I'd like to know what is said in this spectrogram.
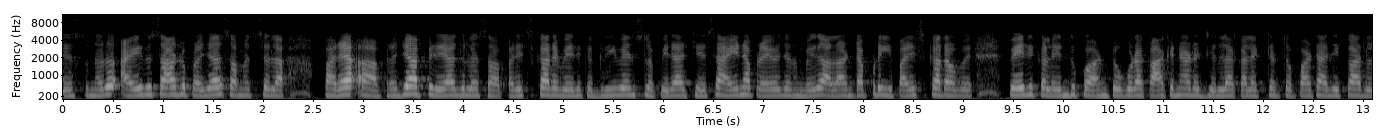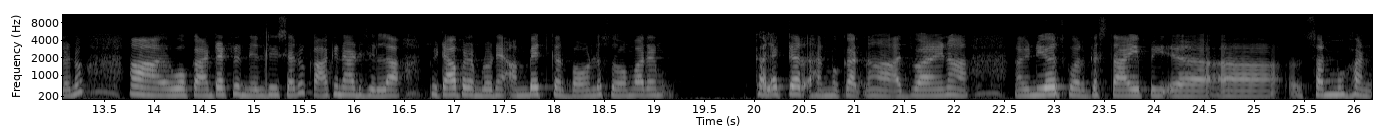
చేస్తున్నారు. ఐదు సార్లు ప్రజా సమస్యల పర్యా ప్రజా ఫిర్యాదుల స- పరిష్కార వేదిక గ్రీవెన్స్లో ఫిర్యాదు చేసి అయినా ప్రయోజనం లేదు. అలాంటప్పుడు ఈ పరిష్కార వేదికలు ఎందుకు అంటూ కూడా కాకినాడ జిల్లా కలెక్టర్తో పాటు అధికారులను ఓ కాంట్రాక్టర్ నిలదీశారు. కాకినాడ జిల్లా పిఠాపురంలోని అంబేద్కర్ భవన్లో సోమవారం కలెక్టర్ హన్ముఖ అధ్వాయన నియోజకవర్గ స్థాయి పి- సన్మోహన్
